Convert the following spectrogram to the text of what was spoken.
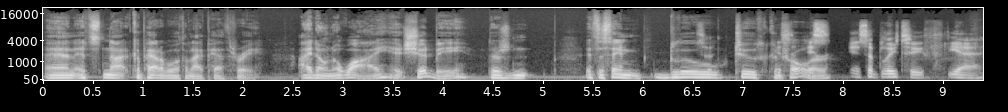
and it's not compatible with an iPad 3. I don't know why. It should be. There's n- it's the same Bluetooth It's- controller. It's, it's a Bluetooth. Yeah.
